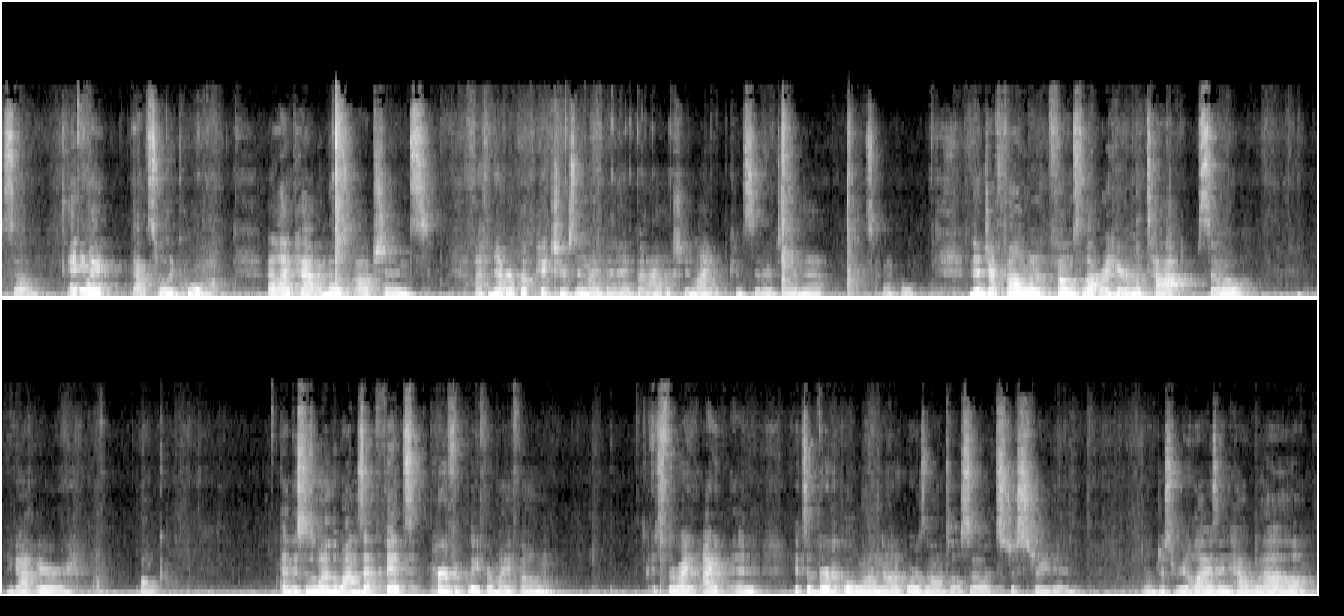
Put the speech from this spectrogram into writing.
So anyway, that's really cool. I like having those options. I've never put pictures in my bag, but I actually might consider doing that. It's kind of cool. And then your phone phone slot right here on the top. So you got your bonk. And this is one of the ones that fits perfectly for my phone. It's the right height and it's a vertical one, not a horizontal, so it's just straight in. I'm just realizing how well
